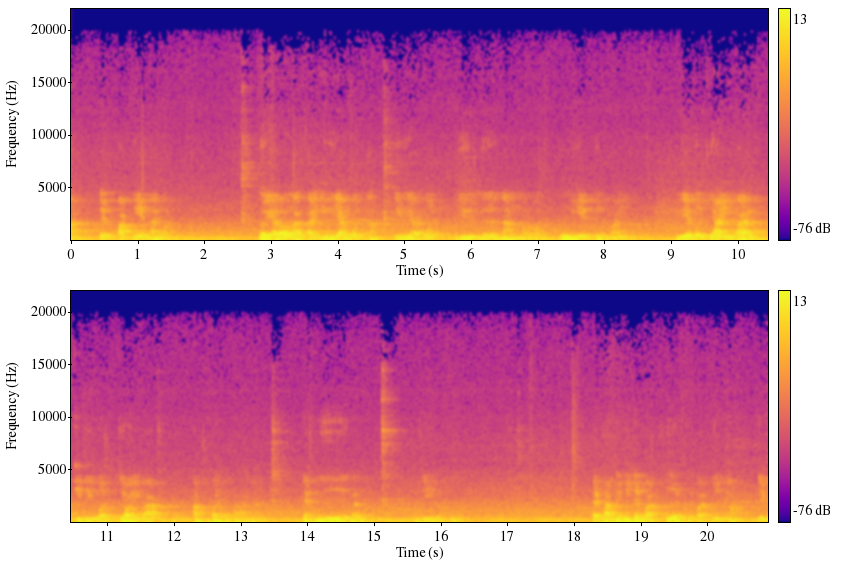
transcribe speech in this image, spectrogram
นะจะปรับเปลี่ยนได้หมดโดยเราอาศัยอิริยาบถนะอิริยาบถยืนเนินนั่งนอนผู้เหยียดขึ้นไหว อิริยบถใหญ่บ้างอิริยาบถย่อยบ้างทำสบายๆนะเนี่ยมือกันดีแต่ทำให้มีจังหวะเคลื่อนจังหวะหยุดนะอย่าไป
